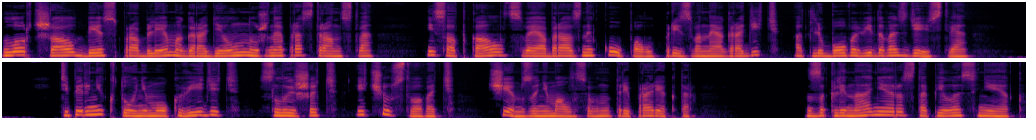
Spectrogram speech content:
Лорд Шал без проблем огородил нужное пространство и соткал своеобразный купол, призванный оградить от любого вида воздействия. Теперь никто не мог видеть, слышать и чувствовать, чем занимался внутри проректор. Заклинание растопило снег.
